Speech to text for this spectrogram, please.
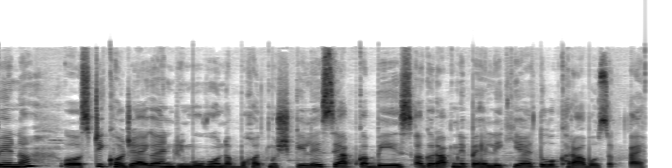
पे ना स्टिक हो जाएगा एंड रिमूव होना बहुत मुश्किल है। इससे आपका बेस अगर आपने पहले किया है तो वो ख़राब हो सकता है।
